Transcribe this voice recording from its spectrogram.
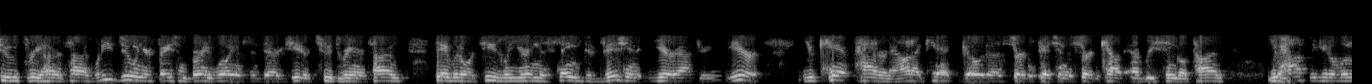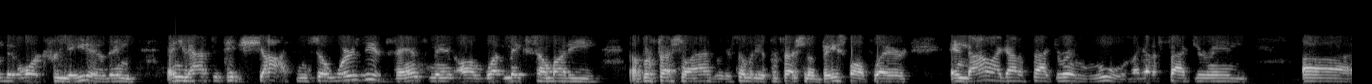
two, three hundred times? What do you do when you're facing Bernie Williams and Derek Jeter two, three hundred times? David Ortiz, when you're in the same division year after year, you can't pattern out. I can't go to a certain pitch and a certain count every single time. You have to get a little bit more creative and and you have to take shots. And so, where's the advancement on what makes somebody a professional athlete or somebody a professional baseball player? And now I got to factor in rules. I got to factor in uh,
